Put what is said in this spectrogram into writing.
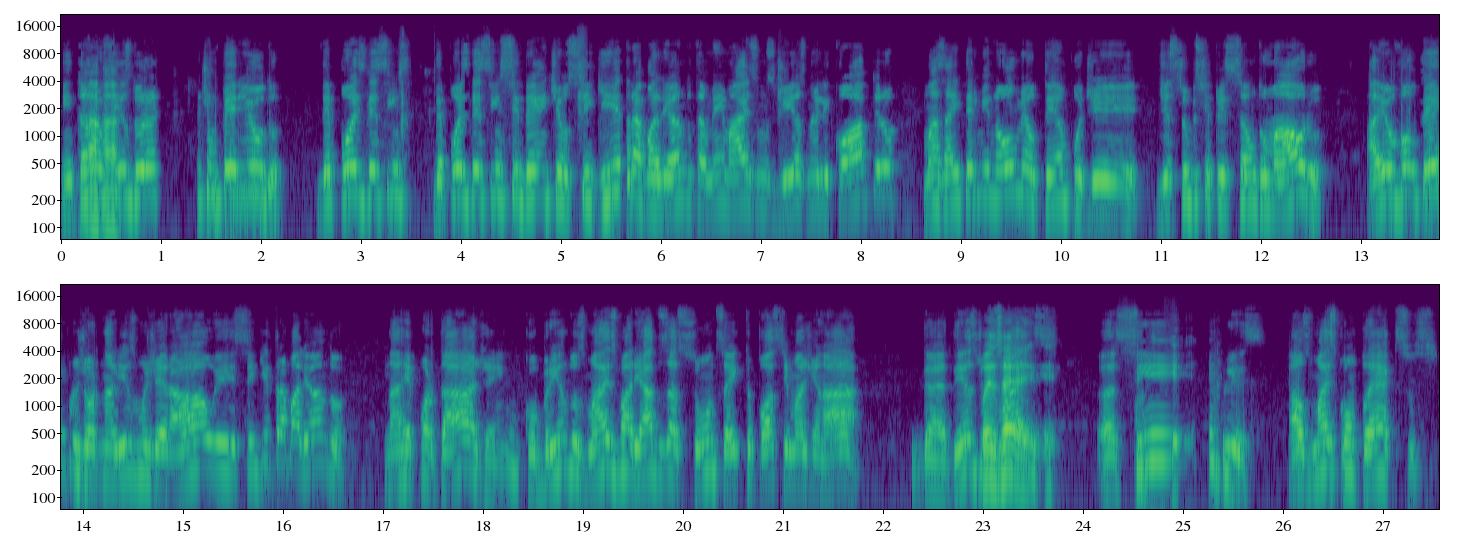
Então Aham. eu fiz durante um período. Depois desse, depois desse incidente, eu segui trabalhando também mais uns dias no helicóptero, mas aí terminou o meu tempo de, de substituição do Mauro. Aí eu voltei para o jornalismo geral e segui trabalhando na reportagem, cobrindo os mais variados assuntos aí que tu possa imaginar, de- desde Pois os é, mais ah, simples aos mais complexos.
